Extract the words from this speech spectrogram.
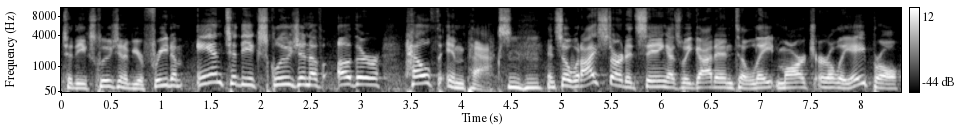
to the exclusion of your freedom, and to the exclusion of other health impacts. Mm-hmm. And so, what I started seeing as we got into late March, early April,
